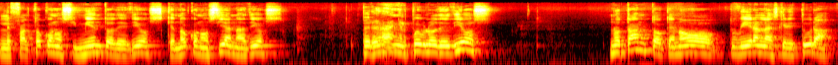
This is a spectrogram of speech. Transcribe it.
Le faltó conocimiento de Dios, que no conocían a Dios, pero eran el pueblo de Dios. No tanto que no tuvieran la escritura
